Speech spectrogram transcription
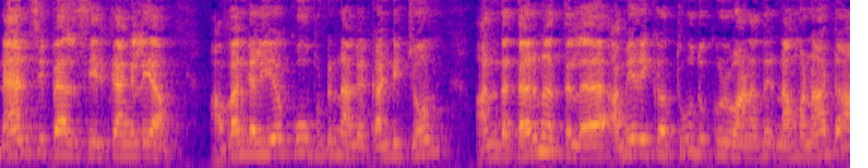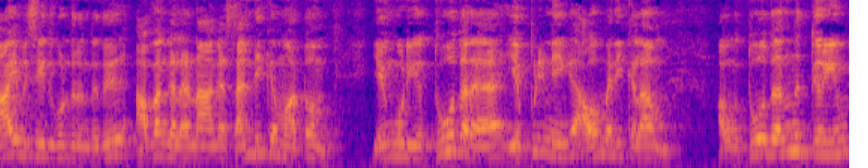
நான்சி பேலசி இருக்காங்க இல்லையா? அவங்களையே கூப்பிட்டு நாங்கள் கண்டித்தோம் அந்த தருணத்தில் அமெரிக்கா தூதுக்குழுவானது நம்ம நாட்டு ஆய்வு செய்து கொண்டிருந்தது. அவங்கள நாங்கள் சந்திக்க மாட்டோம். எங்களுடைய தூதரை எப்படி நீங்கள் அவமதிக்கலாம்? அவங்க தூதர்னு தெரியும்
